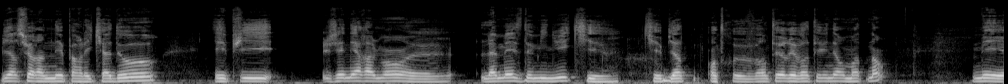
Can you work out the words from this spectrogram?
bien sûr amené par les cadeaux. Et puis, généralement, euh, la messe de minuit qui est, bien entre 20h et 21h maintenant. Mais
